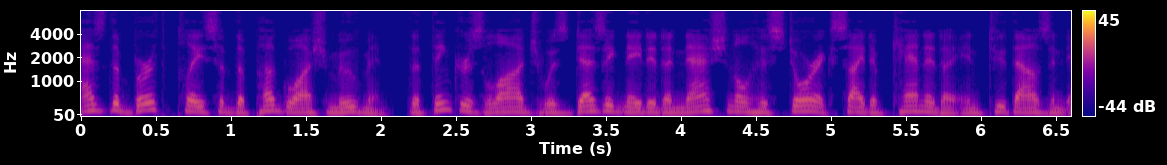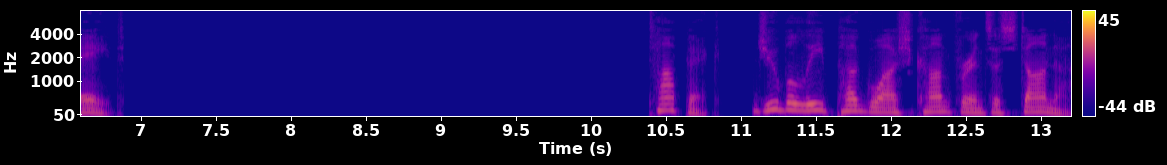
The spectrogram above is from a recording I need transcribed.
As the birthplace of the Pugwash movement, the Thinkers Lodge was designated a National Historic Site of Canada in 2008. Jubilee Pugwash Conference Astana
